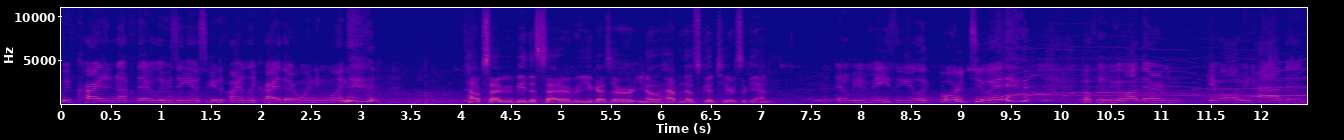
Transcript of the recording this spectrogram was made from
we've cried enough there losing. It was good to finally cry there winning one. how excited would be this Saturday? You guys are you know having those good tears again. It'll be amazing. I look forward to it. Hopefully, we go out there and give all we have and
